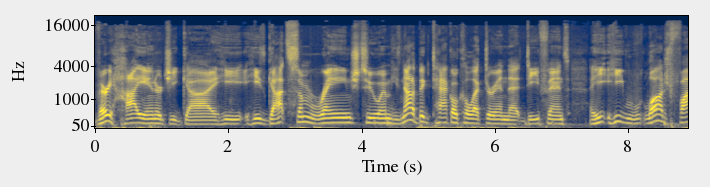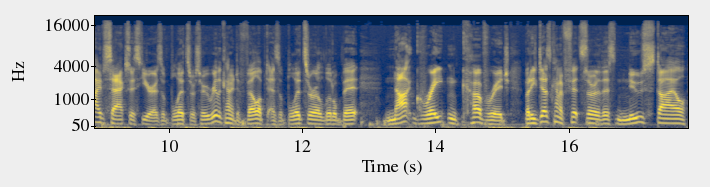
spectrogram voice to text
very high energy guy. He he's got some range to him. He's not a big tackle collector in that defense. He he lodged five sacks this year as a blitzer, so he really kind of developed as a blitzer a little bit. Not great in coverage, but he does kind of fit sort of this new style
